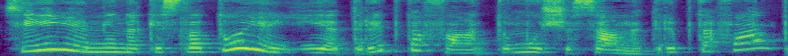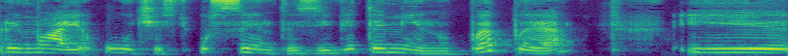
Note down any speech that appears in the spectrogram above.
Цією амінокислотою є триптофан, тому що саме триптофан приймає участь у синтезі вітаміну ПП, і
